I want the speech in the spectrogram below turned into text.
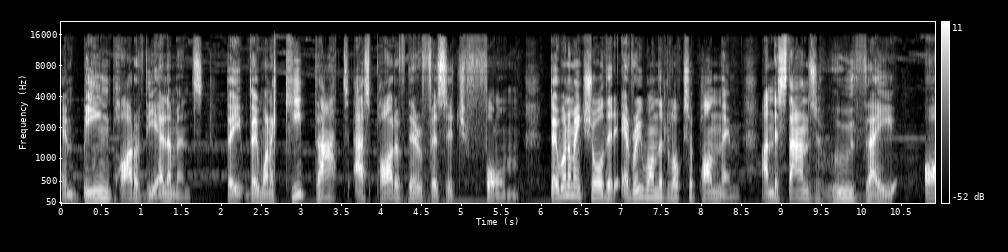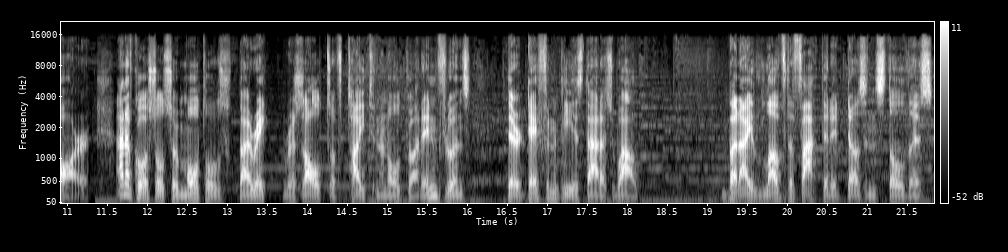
and being part of the elements. They they want to keep that as part of their visage form. They want to make sure that everyone that looks upon them understands who they are. And of course, also mortals, direct result of Titan and Old God influence, there definitely is that as well. But I love the fact that it does instill this.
